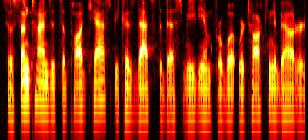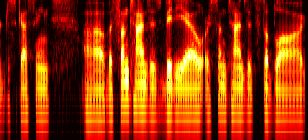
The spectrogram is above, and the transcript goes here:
So sometimes it's a podcast because that's the best medium for what we're talking about or discussing. Uh, but sometimes it's video, or sometimes it's the blog,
